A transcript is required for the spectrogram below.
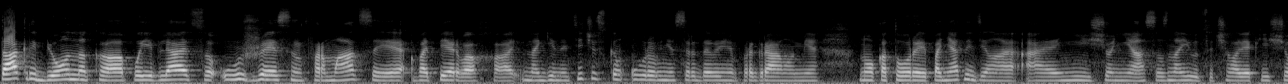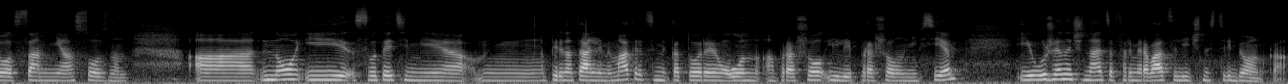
Так ребенок а, появляется уже с информацией, во-первых, а, на генетическом уровне с родовыми программами, но которые, понятное дело, они еще не осознаются, человек еще сам не осознан. А, но и с вот этими перинатальными матрицами, которые он прошел или прошел не все и уже начинается формироваться личность ребенка.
